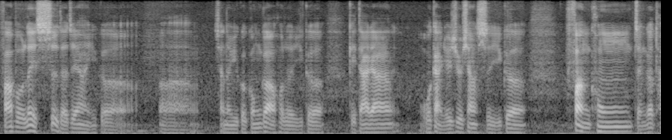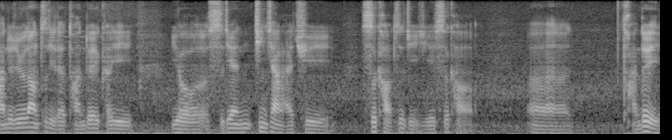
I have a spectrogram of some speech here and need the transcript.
发布类似的这样一个呃，相当于一个公告或者一个给大家，我感觉就像是一个放空整个团队，就让自己的团队可以有时间静下来去思考自己以及思考呃团队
